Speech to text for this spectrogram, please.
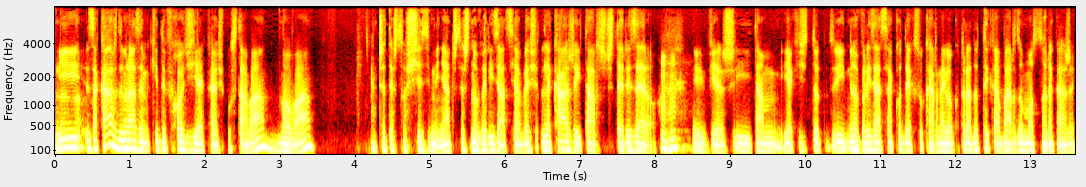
No, I no. za każdym razem, kiedy wchodzi jakaś ustawa nowa, czy też coś się zmienia, czy też nowelizacja, weź lekarzy i tarcz 4.0, mhm. wiesz, i tam i nowelizacja kodeksu karnego, która dotyka bardzo mocno lekarzy,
